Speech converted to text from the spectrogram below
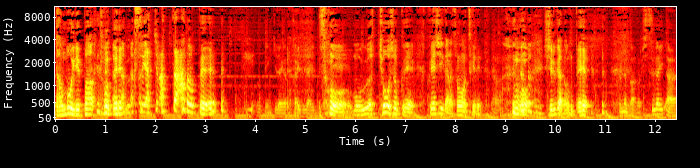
暖房入れっぱと思って、くそやっちまったと思って。電気代が高い時代そう、もううわ、超ショックで悔しいからそのままつけてる。もう、知るかと思って。なんかあの、室外、あ、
